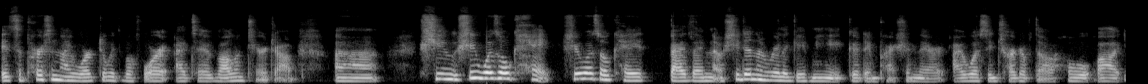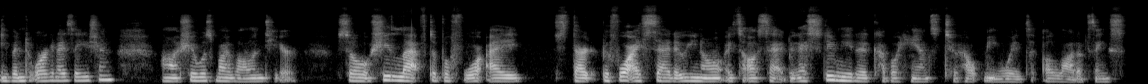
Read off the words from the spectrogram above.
it's a person I worked with before at a volunteer job. Uh, she she was okay. She was okay by then. She didn't really give me a good impression there. I was in charge of the whole uh, event organization. Uh, she was my volunteer, so she left before I start before I said, you know, it's all set because I still needed a couple hands to help me with a lot of things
